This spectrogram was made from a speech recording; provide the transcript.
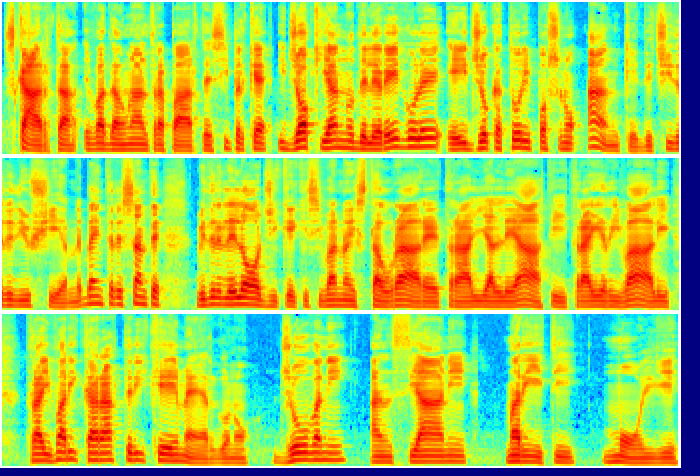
scarta e va da un'altra parte. Sì, perché i giochi hanno delle regole e i giocatori possono anche decidere di uscirne. Beh, è interessante vedere le logiche che si vanno a instaurare tra gli alleati, tra i rivali, tra i vari caratteri che emergono, giovani, anziani, mariti, mogli.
